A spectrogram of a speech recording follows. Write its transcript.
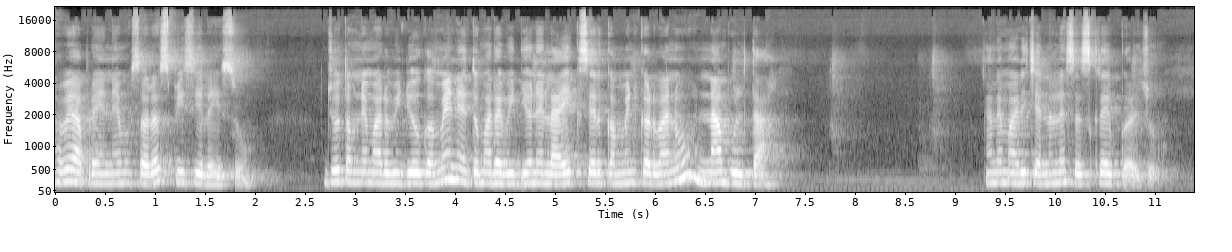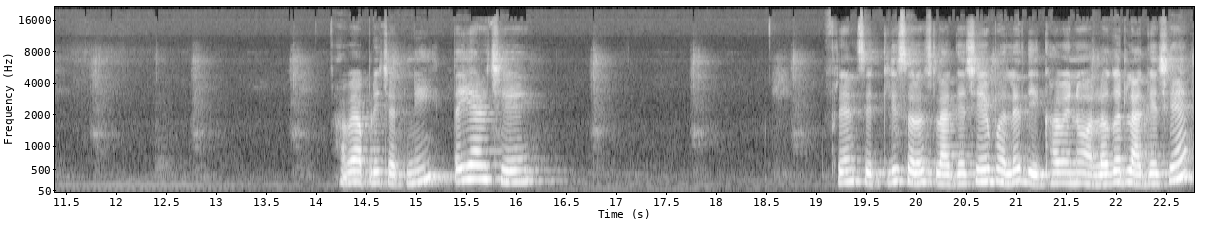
હવે આપણે એને સરસ પીસી લઈશું. જો તમને મારો વીડિયો ગમે ને, તો મારા વિડીયોને લાઇક શેર, કમેન્ટ કરવાનું ના ભૂલતા. અને મારી ચેનલને સબસ્ક્રાઈબ કરજો. હવે આપણી ચટણી તૈયાર છે. ફ્રેન્ડ્સ, એટલી સરસ લાગે છે. ભલે દેખાવ એનો અલગ જ લાગે છે,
